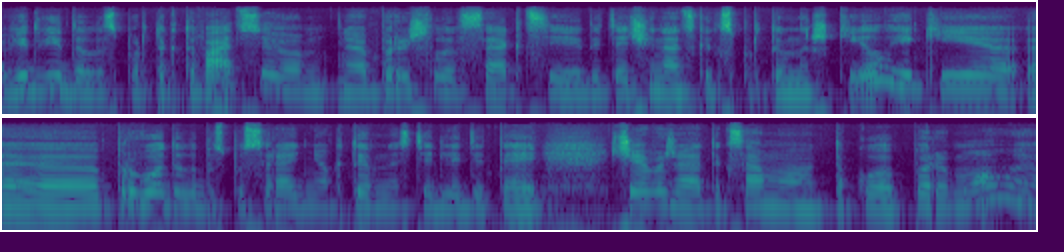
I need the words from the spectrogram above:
відвідали спортактивацію, е, перейшли в секції дитячо-юнацьких спортивних шкіл, які е, проводили безпосередньо активності для дітей, що я вважаю так само такою перемогою,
